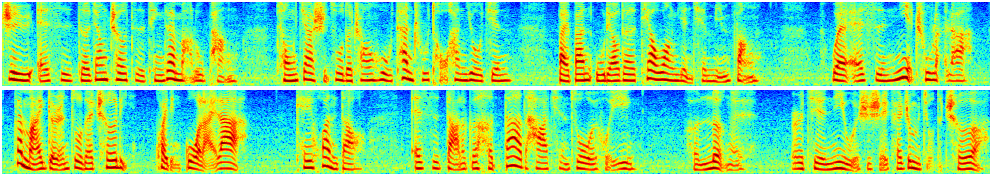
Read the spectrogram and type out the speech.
至于 S 则将车子停在马路旁，从驾驶座的窗户探出头和右肩。百般无聊的眺望眼前民房。喂，S，你也出来啦？干嘛一个人坐在车里？快点过来啦！K 唤道。S 打了个很大的哈欠作为回应。很冷哎，而且你以为是谁开这么久的车啊？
